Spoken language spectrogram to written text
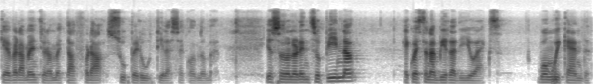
che è veramente una metafora super utile secondo me. Io sono Lorenzo Pinna e questa è una birra di UX. Buon weekend!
